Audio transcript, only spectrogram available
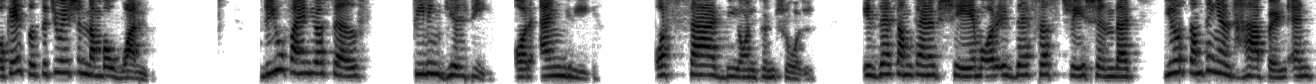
Okay. So situation number one. Do you find yourself feeling guilty or angry or sad beyond control? Is there some kind of shame or is there frustration that, you know, something has happened and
